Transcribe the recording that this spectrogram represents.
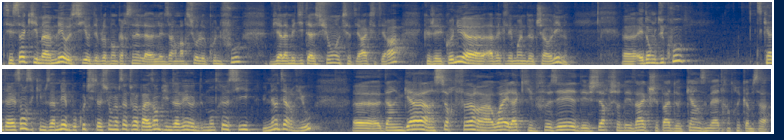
c'est ça qui m'a amené aussi au développement personnel, les arts martiaux, le kung fu, via la méditation, etc., etc., que j'avais connu euh, avec les moines de Shaolin. Euh, et donc, du coup, ce qui est intéressant, c'est qu'il nous amenait beaucoup de citations comme ça. Tu vois, par exemple, il nous avait montré aussi une interview euh, d'un gars, un surfeur à Hawaï, là, qui faisait des surfs sur des vagues, je sais pas, de 15 mètres, un truc comme ça.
